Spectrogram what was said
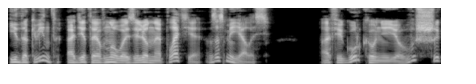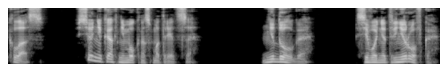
Ида Квинт, одетая в новое зеленое платье, засмеялась. А фигурка у нее высший класс. Все никак не мог насмотреться. Недолго. Сегодня тренировка.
